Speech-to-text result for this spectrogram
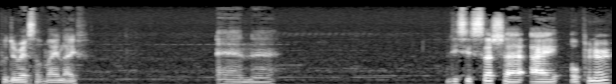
for the rest of my life. And uh, this is such an eye opener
